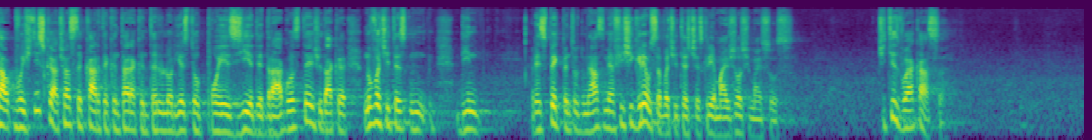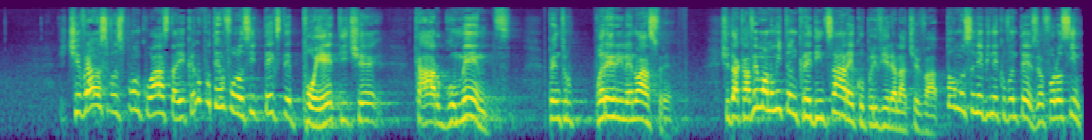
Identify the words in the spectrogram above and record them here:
Da, voi știți că această carte, Cântarea Cântărilor, este o poezie de dragoste și dacă nu vă citesc din respect pentru dumneavoastră, mi-ar fi și greu să vă citesc ce scrie mai jos și mai sus. Citiți voi acasă. Ce vreau să vă spun cu asta e că nu putem folosi texte poetice ca argument pentru părerile noastre. Și dacă avem o anumită încredințare cu privire la ceva, Domnul să ne binecuvânteze, o folosim.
